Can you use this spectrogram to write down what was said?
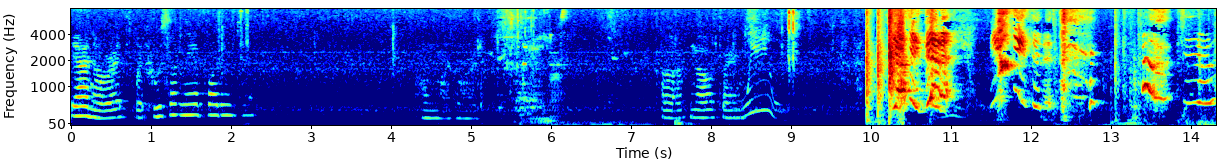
yeah, I know, right? Wait, who sent me a party? Oh my god. Uh, no thanks. Yes, he did it! Yes, he did it! yes!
